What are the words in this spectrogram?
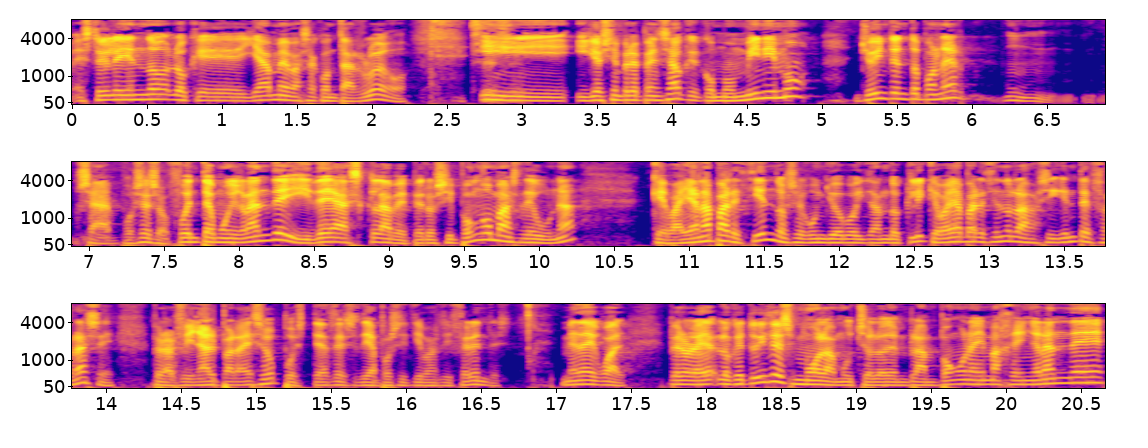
estoy leyendo lo que ya me vas a contar luego. y, y, yo siempre he pensado que como mínimo yo intento poner, mm, o sea, pues eso, fuente muy grande, ideas clave, pero si pongo más de una, que vayan apareciendo según yo voy dando clic, que vaya apareciendo la siguiente frase. Pero al final para eso, pues te haces diapositivas diferentes. Me da igual. Pero lo que tú dices mola mucho, lo de en plan, pongo una imagen grande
